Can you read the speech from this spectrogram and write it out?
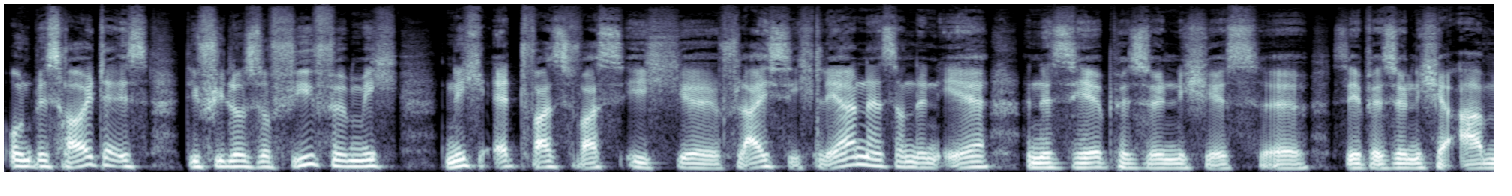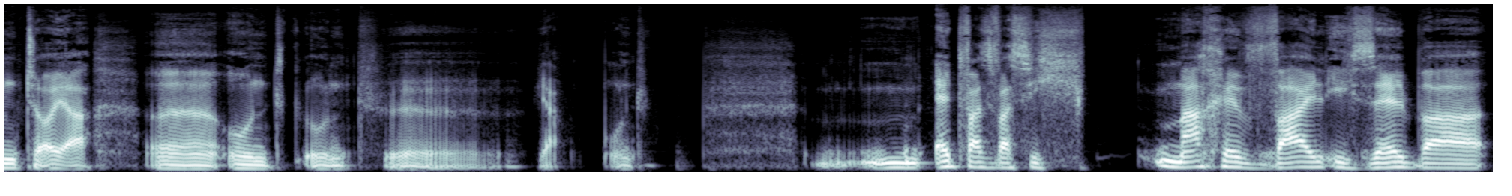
und bis heute ist die Philosophie für mich nicht etwas, was ich äh, fleißig lerne, sondern eher eine sehr persönliches, äh, sehr persönliche Abenteuer äh, und und äh, ja und etwas, was ich mache, weil ich selber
